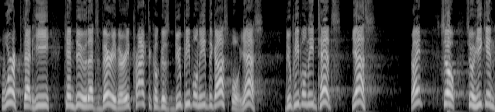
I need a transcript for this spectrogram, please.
work that he can do that's very, very practical. Because do people need the gospel? Yes. Do people need tents? Yes. Right? So, so he can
